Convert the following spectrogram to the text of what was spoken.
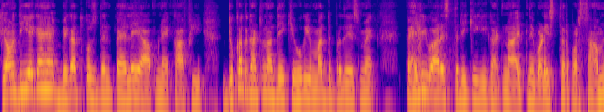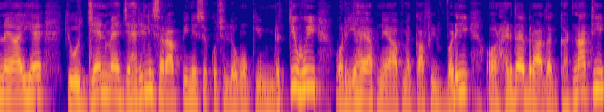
क्यों दिए गए हैं? विगत कुछ दिन पहले आपने काफ़ी दुखद घटना देखी होगी। मध्य प्रदेश में पहली बार इस तरीके की घटना इतने बड़े स्तर पर सामने आई है कि उज्जैन में जहरीली शराब पीने से कुछ लोगों की मृत्यु हुई और यह अपने आप में काफ़ी बड़ी और हृदय विराधक घटना थी,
